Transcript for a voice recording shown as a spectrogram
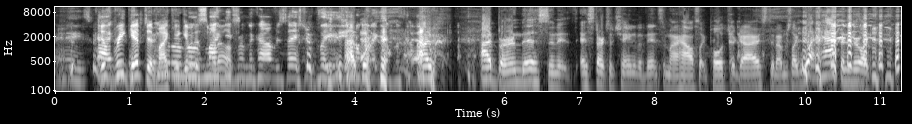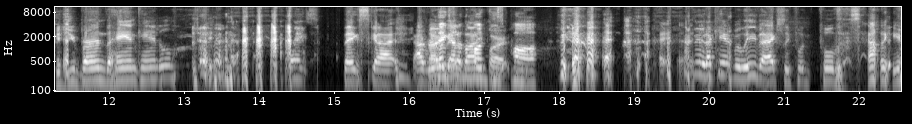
hey, Scott, Just can re-gift it, can Mikey. Give it to remove someone Mikey else. from the conversation, please. I don't want to get possessed. I, I burn this and it, it starts a chain of events in my house like poltergeist and I'm just like, what happened? And they're like, did you burn the hand candle? thanks, thanks, Scott. I really Thanks got a the body part, paw. dude. I can't believe I actually pulled pulled this out of here.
